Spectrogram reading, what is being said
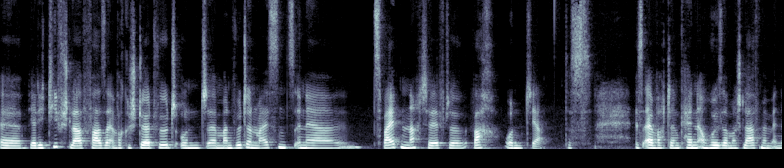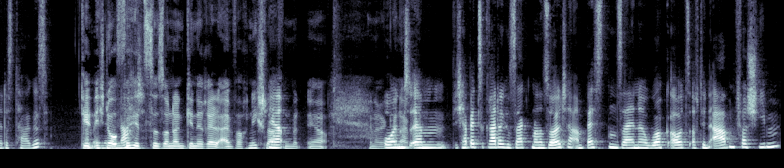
äh, ja die Tiefschlafphase einfach gestört wird und äh, man wird dann meistens in der zweiten Nachthälfte wach und ja, das ist einfach dann kein erholsamer Schlaf mehr am Ende des Tages. Geht nicht nur für. Hitze, sondern generell einfach nicht schlafen mit, ja. Generell kein Und ähm, ich habe jetzt gerade gesagt, man sollte am besten seine Workouts auf den Abend verschieben.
